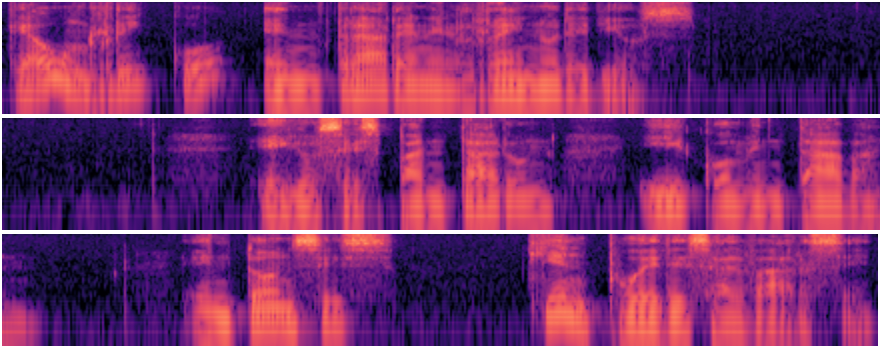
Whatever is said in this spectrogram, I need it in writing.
que a un rico entrar en el reino de Dios. Ellos se espantaron y comentaban, entonces, ¿quién puede salvarse?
